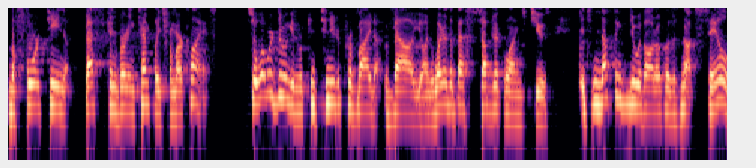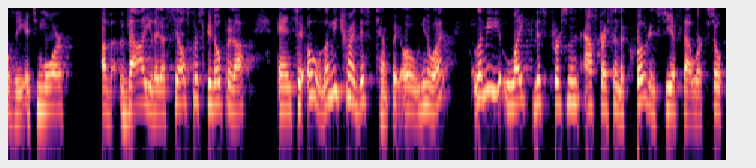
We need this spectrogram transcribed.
the 14 best converting templates from our clients. So what we're doing is we're continue to provide value on what are the best subject lines to use. It's nothing to do with Autoklose. It's not salesy. It's more of value that a salesperson can open it up and say, Oh, let me try this template. Oh, you know what? Let me like this person after I send a quote and see if that works. So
